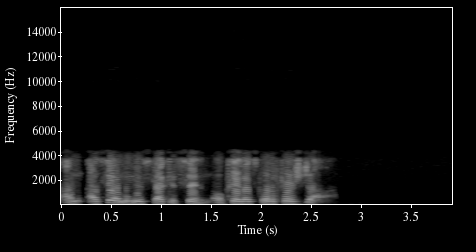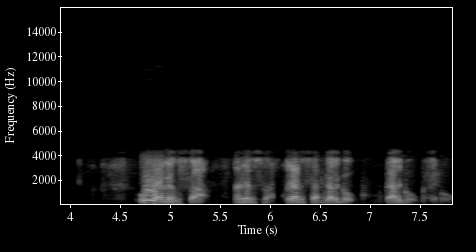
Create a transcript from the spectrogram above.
I'm, I say I'm going to get stuck in sin. Okay, let's go to First John. Oh, I got to stop. I got to stop. I got to stop. I got to go. Got to go. Got to go.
